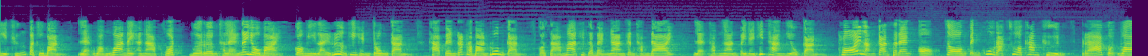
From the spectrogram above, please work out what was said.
ดีตถึงปัจจุบัน และหวังว่าในอนาคต เมื่อเริ่มแถลงนโยบาย ก็มีหลายเรื่องที่เห็นตรงกัน ถ้าเป็นรัฐบาลร่วมกัน ก็สามารถที่จะแบ่งงานกันทำได้ และทำงานไปในทิศทางเดียวกัน คล้อยหลังการแสดงออกจองเป็นคู่รักชั่วข้ามคืน ปรากฏว่า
